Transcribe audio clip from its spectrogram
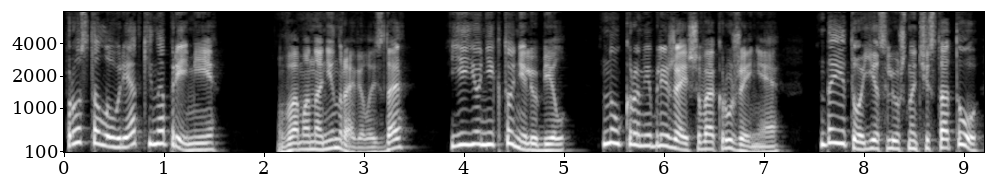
Просто лауреатки на премии. Вам она не нравилась, да? Ее никто не любил. Ну, кроме ближайшего окружения. Да и то, если уж на чистоту,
